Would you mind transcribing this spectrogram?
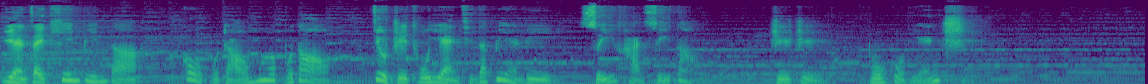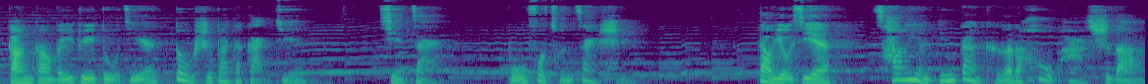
远在天边的够不着摸不到，就只图眼前的便利，随喊随到，直至不顾廉耻。刚刚围追堵截、斗士般的感觉，现在不复存在时，倒有些苍蝇叮蛋壳的后怕似的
